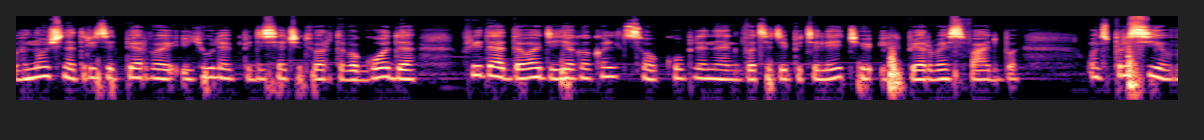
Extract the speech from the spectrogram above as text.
В ночь на 31 июля 1954 года Фрида отдала Диего кольцо, купленное к 25-летию их первой свадьбы. Он спросил,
